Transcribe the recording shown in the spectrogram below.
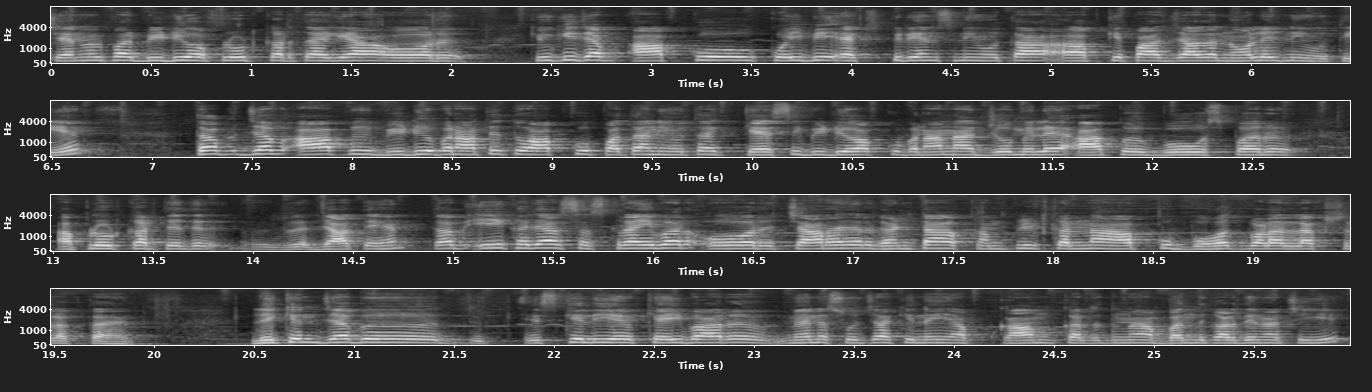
चैनल पर वीडियो अपलोड करता गया और क्योंकि जब आपको कोई भी एक्सपीरियंस नहीं होता, आपके पास ज़्यादा नॉलेज नहीं होती है तब जब आप वीडियो बनाते तो आपको पता नहीं होता कैसी वीडियो आपको बनाना जो मिले आप वो उस पर अपलोड करते जाते हैं। तब 1000 सब्सक्राइबर और 4000 घंटा कंप्लीट करना आपको बहुत बड़ा लक्ष्य लगता है। लेकिन जब इसके लिए कई बार मैंने सोचा कि नहीं आप काम करना बंद कर देना चाहिए।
